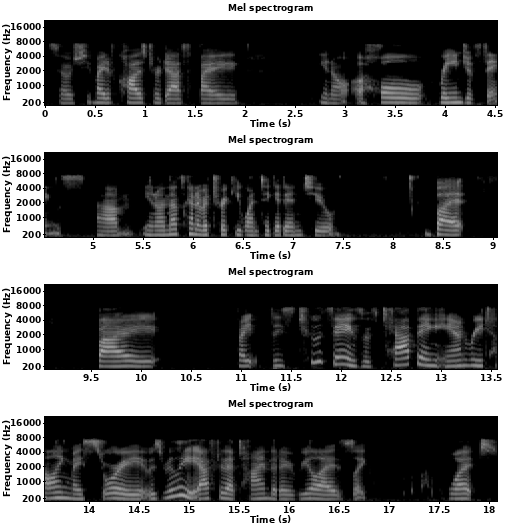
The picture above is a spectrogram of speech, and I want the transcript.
So she might have caused her death by, you know, a whole range of things. Um, you know, and that's kind of a tricky one to get into. But by by these two things, with tapping and retelling my story, it was really after that time that I realized like what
